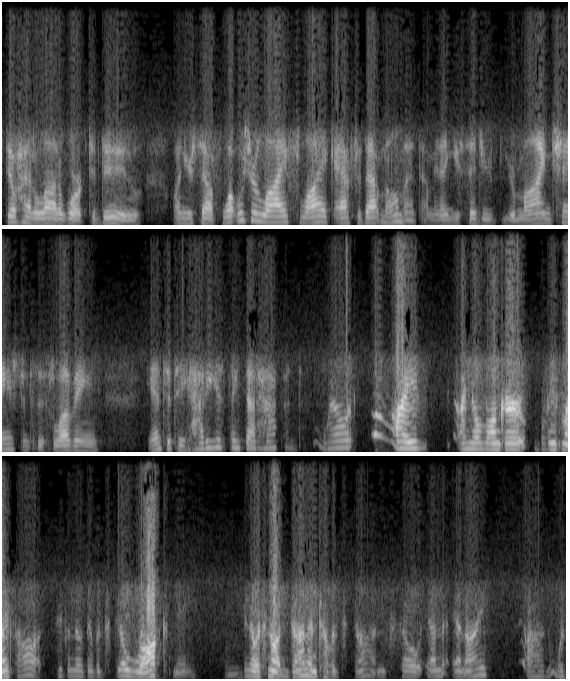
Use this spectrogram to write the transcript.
still had a lot of work to do on yourself. What was your life like after that moment? I mean, you said your your mind changed into this loving entity. How do you think that happened? Well, I I no longer believe my thoughts, even though they would still rock me. Mm-hmm. You know, it's not done until it's done. So, and and I uh, was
